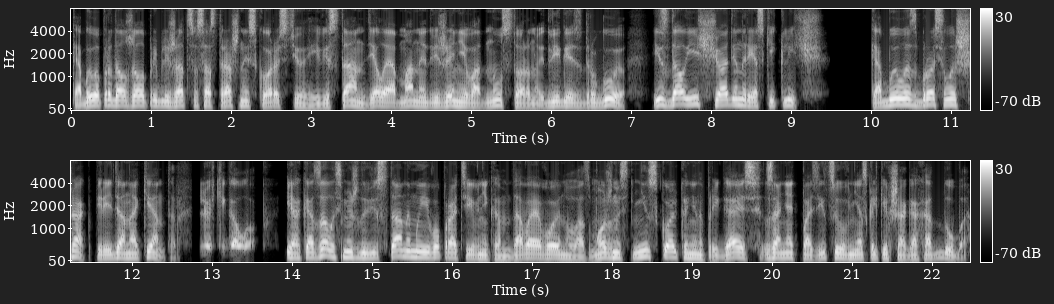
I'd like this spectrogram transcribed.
Кобыла продолжала приближаться со страшной скоростью, и Вистан, делая обманное движение в одну сторону и двигаясь в другую, издал еще один резкий клич. Кобыла сбросила шаг, перейдя на кентер, легкий галоп, и оказалась между Вистаном и его противником, давая воину возможность, нисколько не напрягаясь, занять позицию в нескольких шагах от дуба.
